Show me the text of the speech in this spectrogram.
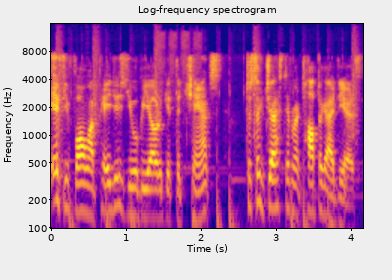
If you follow my pages, you will be able to get the chance to suggest different topic ideas.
